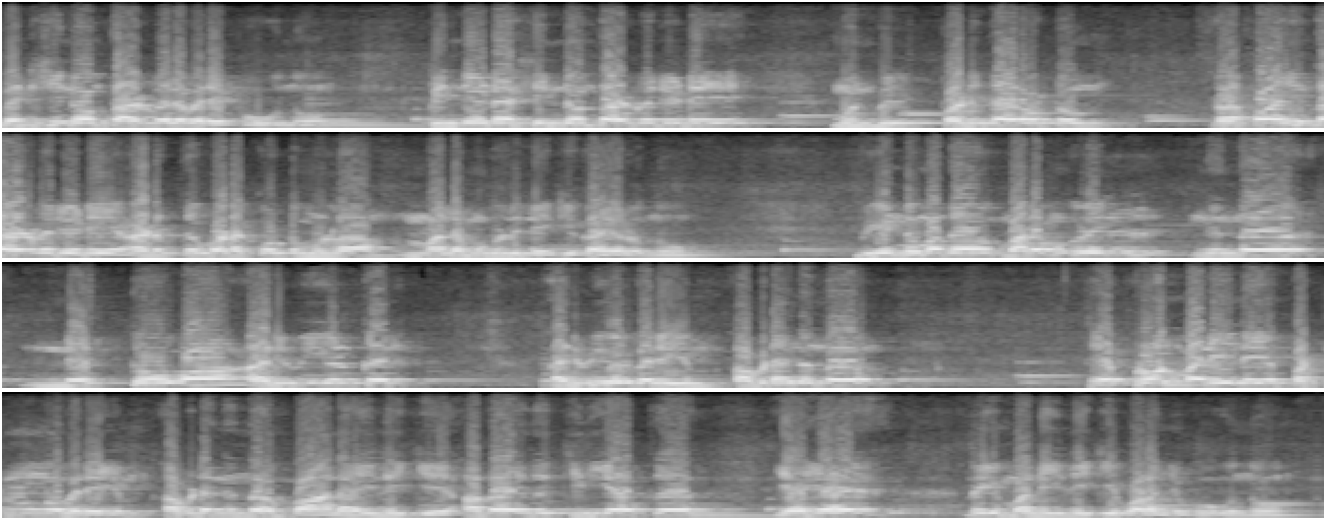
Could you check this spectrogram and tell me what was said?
മെൻഹിനോം താഴ്വര വരെ പോകുന്നു. പിന്നീട് ഹിന്നോം താഴ്വരയുടെ മുൻപിൽ പടിഞ്ഞാറോട്ടും റഫായി താഴ്വരയുടെ അടുത്ത് വടക്കോട്ടുമുള്ള മലമുകളിലേക്ക് കയറുന്നു. വീണ്ടും അത് മലമുകളിൽ നിന്ന് നെത്തോവ അരുവികൾക്ക് അരുവികൾ വരെയും അവിടെ നിന്ന് എപ്രോൺ മലയിലെ പട്ടണങ്ങൾ വരെയും അവിടെ നിന്ന് ബാലായിലേക്ക് അതായത് കിരിയാത്ത് മലയിലേക്ക് വളഞ്ഞു പോകുന്നു.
